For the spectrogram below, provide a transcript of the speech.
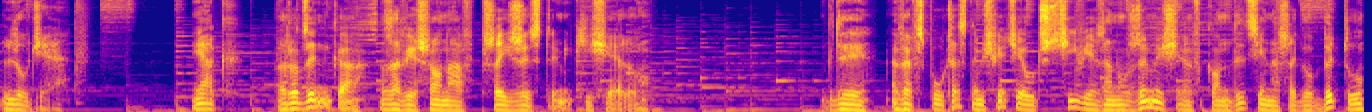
ludzie. Jak rodzynka zawieszona w przejrzystym kisielu. Gdy we współczesnym świecie uczciwie zanurzymy się w kondycję naszego bytu,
